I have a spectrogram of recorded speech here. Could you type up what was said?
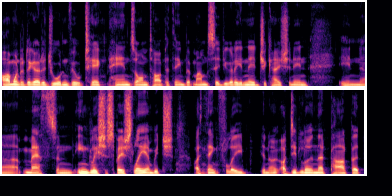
I wanted to go to Jordanville Tech, hands-on type of thing. But Mum said you've got to get an education in in uh, maths and English, especially, and which I thankfully, you know, I did learn that part. But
